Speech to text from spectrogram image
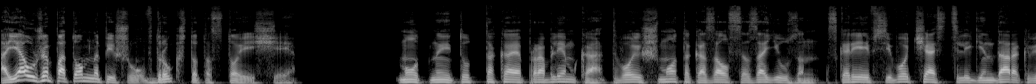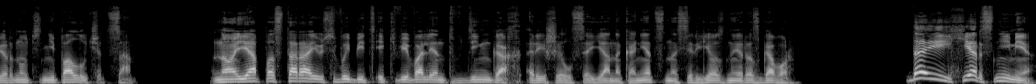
а я уже потом напишу, вдруг что-то стоящее. «Мутный, тут такая проблемка. Твой шмот оказался заюзан. Скорее всего, часть легендарок вернуть не получится. «Но я постараюсь выбить эквивалент в деньгах», — решился я, наконец, на серьезный разговор. «Да и хер с ними»,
